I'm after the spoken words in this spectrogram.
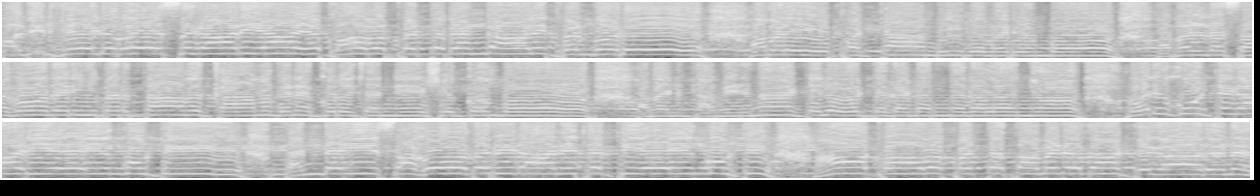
പതിനേഴ് വയസ്സുകാരിയായ പാവപ്പെട്ട ബംഗാളി പെൺകൊട്. അവളെ പട്ടാമ്പിയിൽ വരുമ്പോ അവളുടെ സഹോദരി ഭർത്താവ് കാമുകനെ കുറിച്ച് അന്വേഷിക്കുമ്പോ അവൻ തമിഴ്നാട്ടിലോട്ട് കടന്നു കളഞ്ഞു. ഒരു കൂട്ടുകാരിയെയും കൂട്ടി തന്റെ ഈ സഹോദരിയുടെ അനുജത്തിയെയും കൂട്ടി ആ പാവപ്പെട്ട തമിഴ്നാട്ടുകാരന്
